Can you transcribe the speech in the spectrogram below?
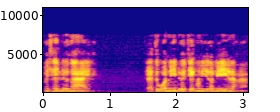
ไม่ใช่เรื่องง่าย แต่ทุกวันนี้ด้วยเทคโนโลยีตอนนี้นะครับ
